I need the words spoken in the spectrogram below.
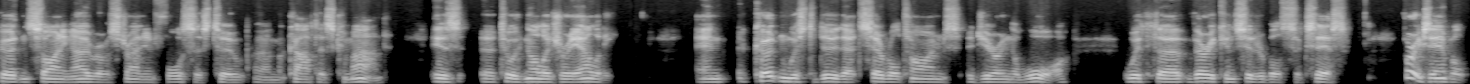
Curtin's signing over Australian forces to uh, MacArthur's command is uh, to acknowledge reality. And Curtin was to do that several times during the war with uh, very considerable success. For example,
